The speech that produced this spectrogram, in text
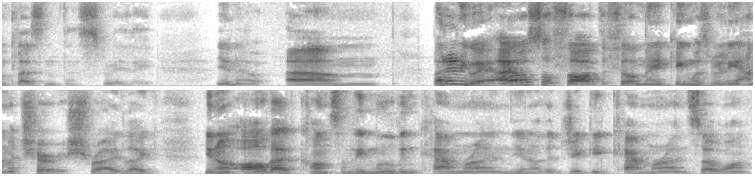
unpleasantness really you know um, but anyway i also thought the filmmaking was really amateurish right like you know all that constantly moving camera and you know the jiggy camera and so on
